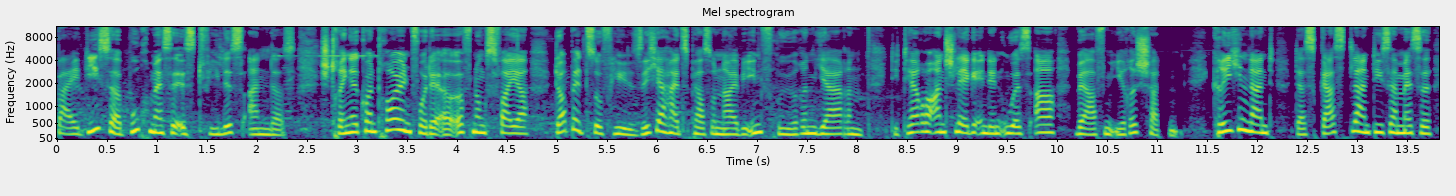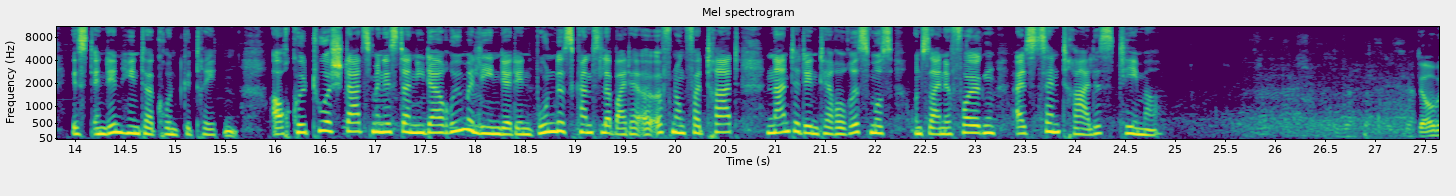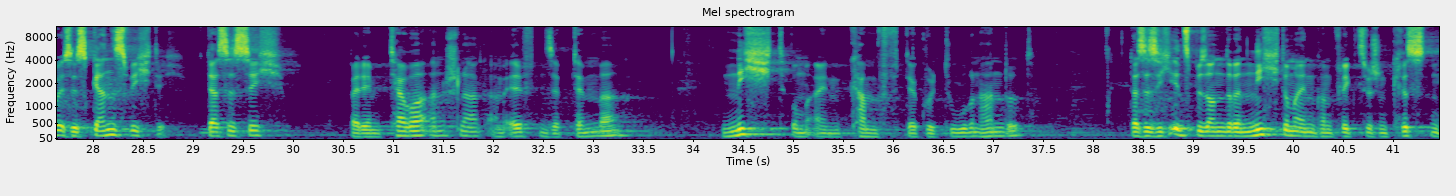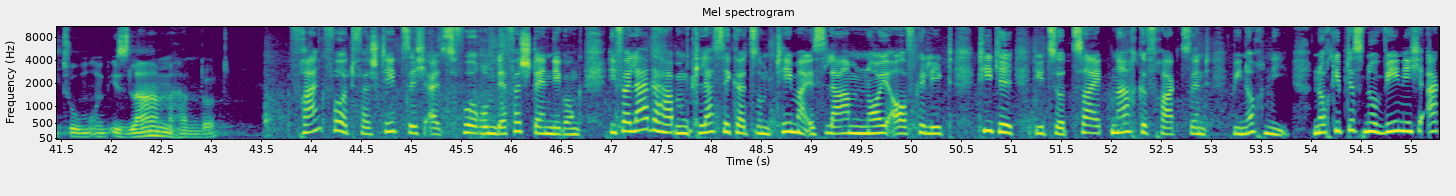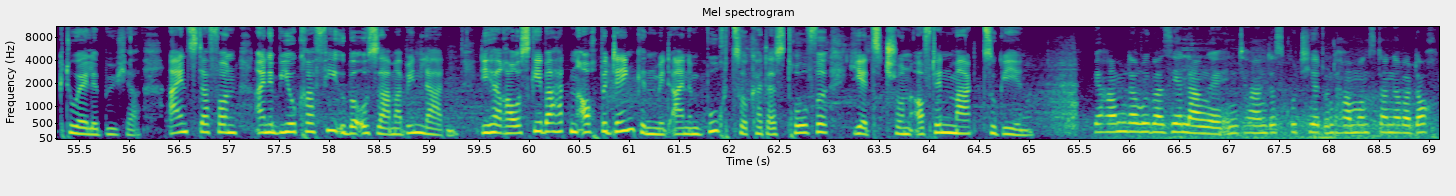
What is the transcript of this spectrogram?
Bei dieser Buchmesse ist vieles anders. Strenge Kontrollen vor der Eröffnungsfeier, doppelt so viel Sicherheitspersonal wie in früheren Jahren. Die Terroranschläge in den USA werfen ihre Schatten. Griechenland, das Gastland dieser Messe, ist in den Hintergrund getreten. Auch Kulturstaatsminister Nida Rümelin, der den Bundeskanzler bei der Eröffnung vertrat, nannte den Terrorismus und seine Folgen als zentrales Thema. Ich glaube, es ist ganz wichtig, dass es sich bei dem Terroranschlag am 11. September nicht um einen Kampf der Kulturen handelt, dass es sich insbesondere nicht um einen Konflikt zwischen Christentum und Islam handelt, Frankfurt versteht sich als Forum der Verständigung. Die Verlage haben Klassiker zum Thema Islam neu aufgelegt, Titel, die zurzeit nachgefragt sind wie noch nie. Noch gibt es nur wenig aktuelle Bücher. Eins davon eine Biografie über Osama bin Laden. Die Herausgeber hatten auch Bedenken, mit einem Buch zur Katastrophe jetzt schon auf den Markt zu gehen. Wir haben darüber sehr lange intern diskutiert und haben uns dann aber doch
